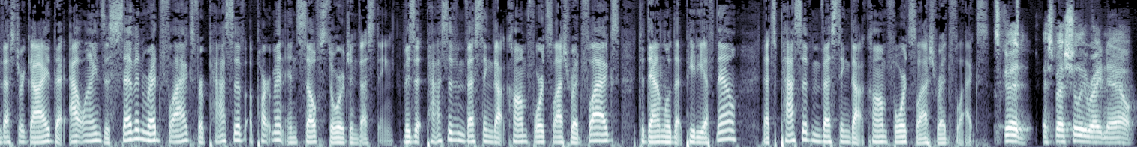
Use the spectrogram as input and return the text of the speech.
investor guide that outlines the seven red flags for passive apartment and self storage investing. Visit passiveinvesting.com forward slash red flags to download that PDF now. That's passiveinvesting.com forward slash red flags. It's good, especially right now.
